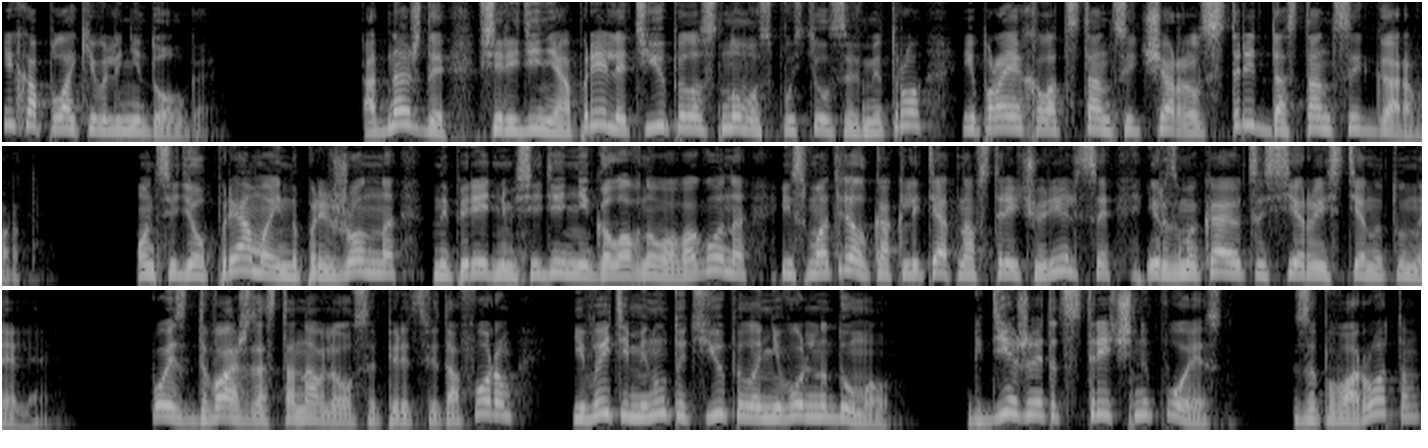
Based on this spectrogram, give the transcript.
Их оплакивали недолго. Однажды, в середине апреля, Тьюпело снова спустился в метро и проехал от станции Чарльз-стрит до станции Гарвард. Он сидел прямо и напряженно на переднем сиденье головного вагона и смотрел, как летят навстречу рельсы и размыкаются серые стены туннеля. Поезд дважды останавливался перед светофором, и в эти минуты Тьюпело невольно думал, где же этот встречный поезд? За поворотом?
